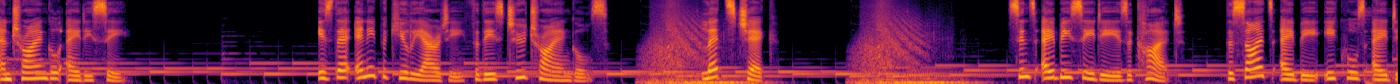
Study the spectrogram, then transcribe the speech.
and triangle ADC. Is there any peculiarity for these two triangles? Let's check. Since ABCD is a kite, the sides AB equals AD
